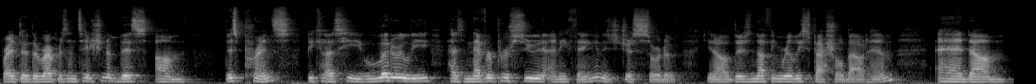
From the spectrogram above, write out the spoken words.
right? They're the representation of this um this prince because he literally has never pursued anything and is just sort of, you know, there's nothing really special about him. And um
